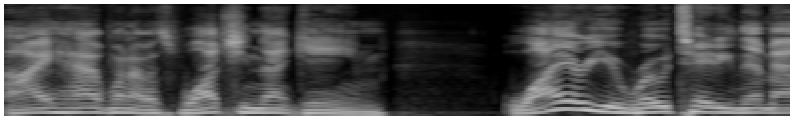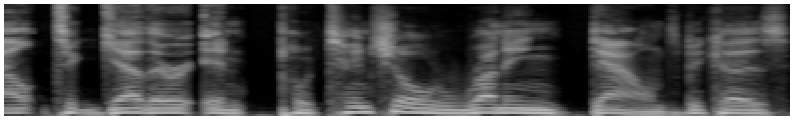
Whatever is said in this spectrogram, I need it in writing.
I have when I was watching that game, why are you rotating them out together in potential running downs? Because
